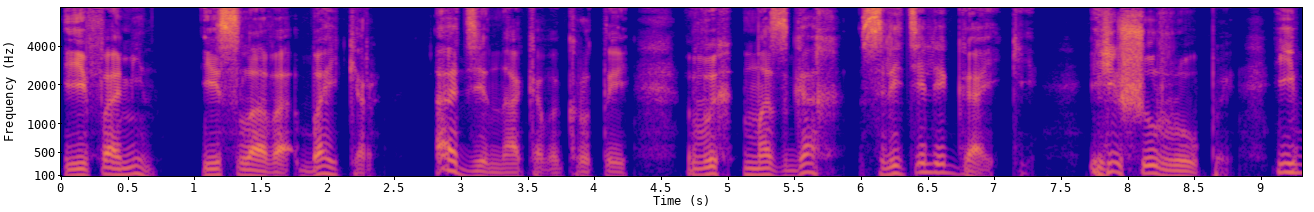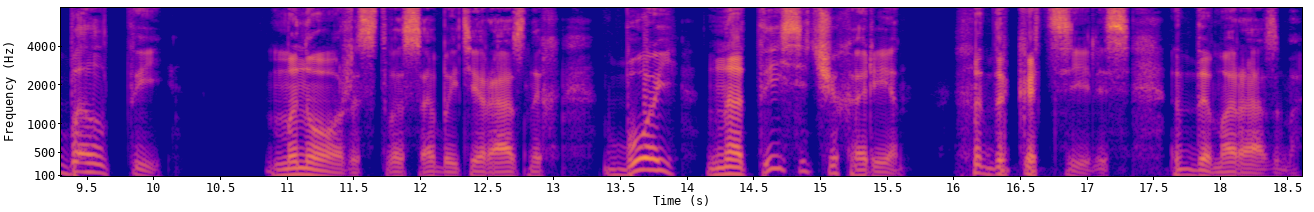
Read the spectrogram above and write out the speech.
И Фомин, и Слава Байкер одинаково круты. В их мозгах слетели гайки, и шурупы, и болты. Множество событий разных, бой на тысячах арен. Докатились до маразма.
